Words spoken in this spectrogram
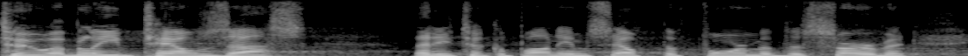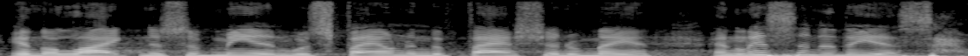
2, I believe, tells us that he took upon himself the form of a servant in the likeness of men, was found in the fashion of man. And listen to this how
